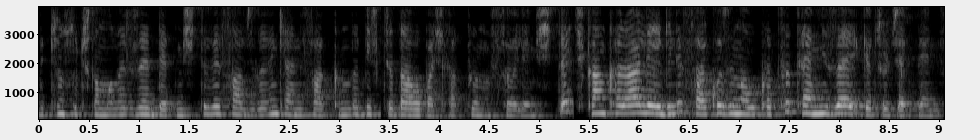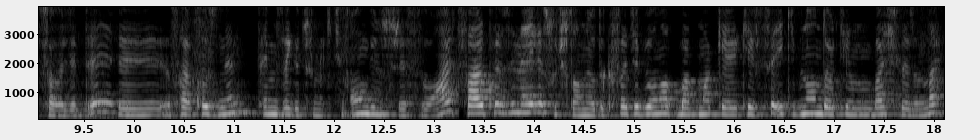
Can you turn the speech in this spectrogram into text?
bütün suçlamaları reddetmişti ve savcıların kendisi hakkında bir dava başlattığını söylemişti. Çıkan kararla ilgili Sarkozy'nin avukatı temize götüreceklerini söyledi. Ee, Sarkozy'nin temize götürmek için 10 gün süresi var. Sarkozy neyle suçlanıyordu. Kısaca bir ona bakmak gerekirse 2014 yılının başlarında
